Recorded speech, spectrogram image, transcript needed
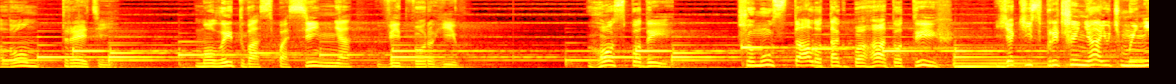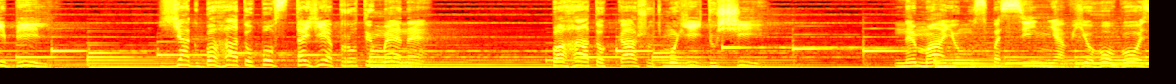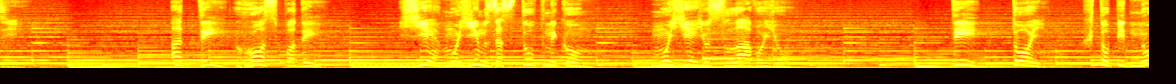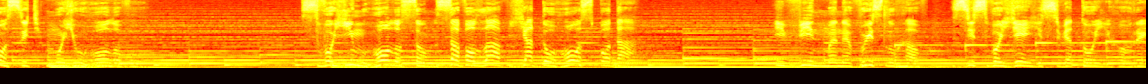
Псалом третій. Молитва спасіння від ворогів. Господи, чому стало так багато тих, які спричиняють мені біль? Як багато повстає проти мене, багато кажуть моїй душі, нема йому спасіння в його бозі. А ти, Господи, є моїм заступником, моєю славою. Ти той, хто підносить мою голову. Своїм голосом заволав я до Господа, і Він мене вислухав зі своєї святої гори.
